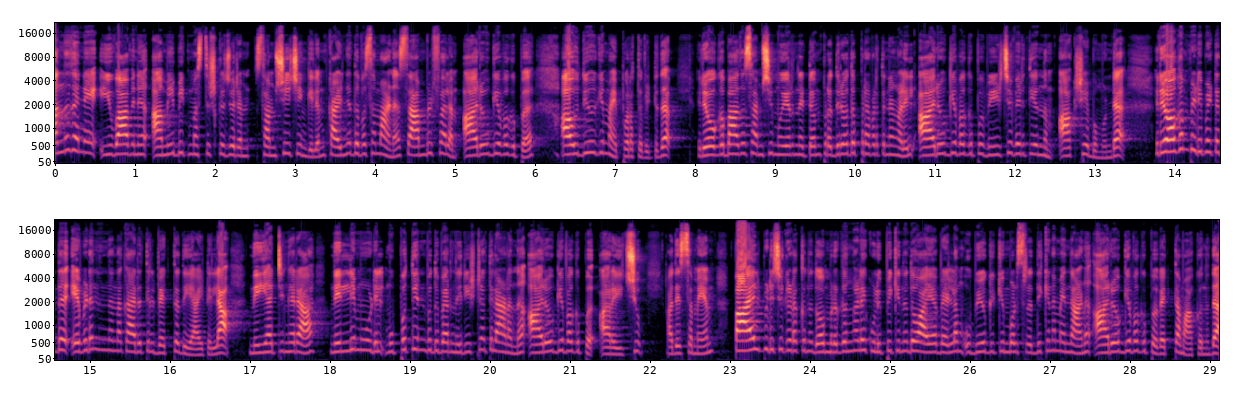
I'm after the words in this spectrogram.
അന്ന് തന്നെ യുവാവിന് അമീബിക് മസ്തിഷ്ക ജ്വരം സംശയിച്ചെങ്കിലും കഴിഞ്ഞ ദിവസമാണ് സാമ്പിൾ ഫലം ആരോഗ്യവകുപ്പ് ഔദ്യോഗികമായി പുറത്തുവിട്ടത്. രോഗബാധ സംശയം ഉയർന്നിട്ടും പ്രതിരോധ പ്രവർത്തനങ്ങളിൽ ആരോഗ്യവകുപ്പ് വീഴ്ച വരുത്തിയെന്നും ആക്ഷേപമുണ്ട്. രോഗം പിടിപെട്ടത് എവിടെ നിന്നെന്ന കാര്യത്തിൽ വ്യക്തതയായിട്ടില്ല. നെയ്യാറ്റിങ്ങര നെല്ലിമൂടിൽ മുപ്പത്തിയൊൻപത് പേർ നിരീക്ഷണത്തിലാണെന്ന് ആരോഗ്യവകുപ്പ് അറിയിച്ചു. അതേസമയം പായൽ പിടിച്ചു കിടക്കുന്നതോ മൃഗങ്ങളെ കുളിപ്പിക്കുന്നതോ ആയ വെള്ളം ഉപയോഗിക്കുമ്പോൾ ശ്രദ്ധിക്കണമെന്നാണ് ആരോഗ്യവകുപ്പ് വ്യക്തമാക്കുന്നത്.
